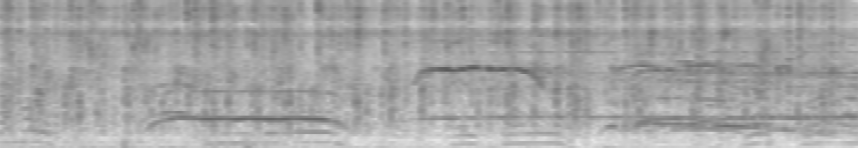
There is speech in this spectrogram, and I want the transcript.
very much. Uh,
